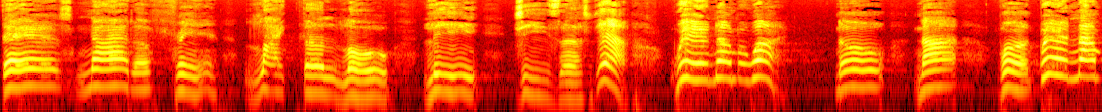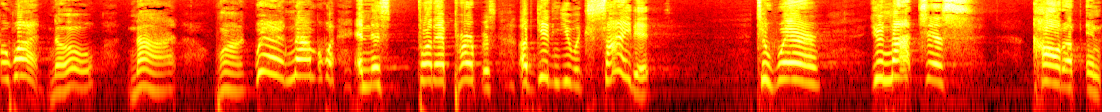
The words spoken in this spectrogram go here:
There's not a friend like the lowly Jesus. Yeah, we're number one. No, not one. We're number one. No, not one. We're number one. And this for that purpose of getting you excited to where you're not just caught up in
